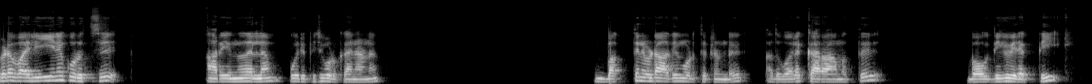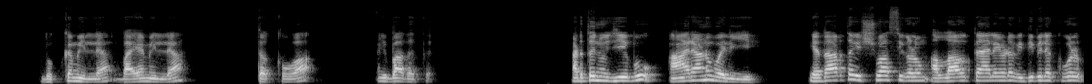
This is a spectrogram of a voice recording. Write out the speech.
ഇവിടെ വലിയനെ കുറിച്ച് അറിയുന്നതെല്ലാം പൂരിപ്പിച്ചു കൊടുക്കാനാണ്. ഭക്തൻ ഇവിടെ ആദ്യം കൊടുത്തിട്ടുണ്ട്. അതുപോലെ കറാമത്ത് ഭൗതിക വിരക്തി ദുഃഖമില്ല ഭയമില്ല തക്കുവ ഇബാദത്ത്. അടുത്ത നുജീബു ആരാണ് വലിയ? യഥാർത്ഥ വിശ്വാസികളും അള്ളാഹു താലയുടെ വിധിവിലക്കുകൾ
